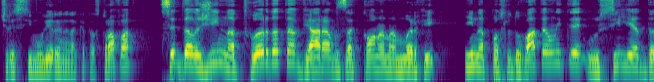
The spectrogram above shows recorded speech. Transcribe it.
чрез симулиране на катастрофа се дължи на твърдата вяра в закона на Мърфи и на последователните усилия да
